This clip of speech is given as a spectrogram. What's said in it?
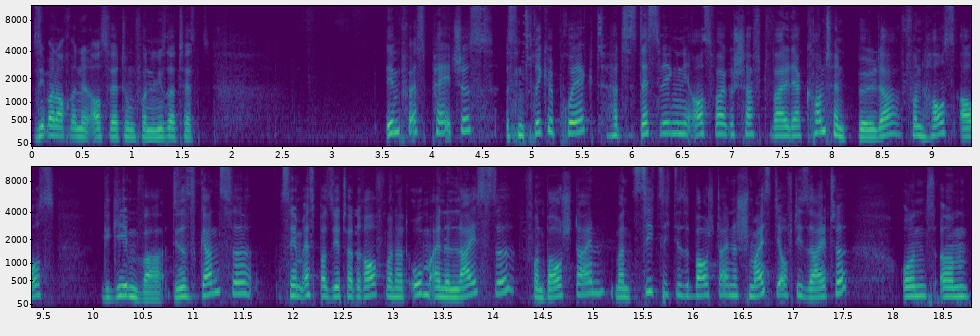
sieht man auch in den Auswertungen von den User-Tests. Impress Pages ist ein Frickel-Projekt, hat es deswegen in die Auswahl geschafft, weil der Content-Builder von Haus aus gegeben war. Dieses ganze CMS basiert da drauf. Man hat oben eine Leiste von Bausteinen. Man zieht sich diese Bausteine, schmeißt die auf die Seite und ähm,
